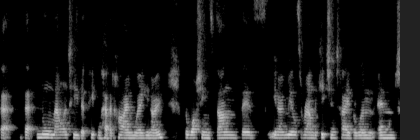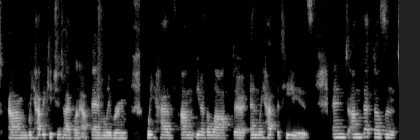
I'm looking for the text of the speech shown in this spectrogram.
that that normality that people have at home, where you know the washing's done, there's you know meals around the kitchen table, and and um, we have a kitchen table in our family room. We have um, you know the laughter, and we have the tears, and um, that doesn't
